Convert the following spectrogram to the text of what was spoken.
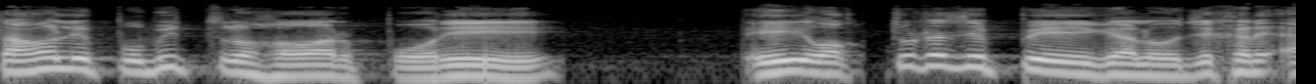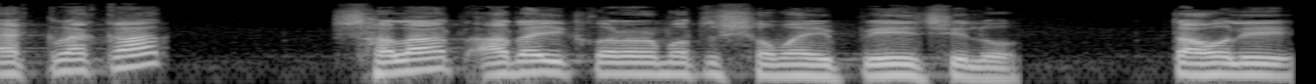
তাহলে পবিত্র হওয়ার পরে এই অক্তটা যে পেয়ে গেল, যেখানে এক রাকাত সালাত আদায় করার মতো সময় পেয়েছিল, তাহলে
